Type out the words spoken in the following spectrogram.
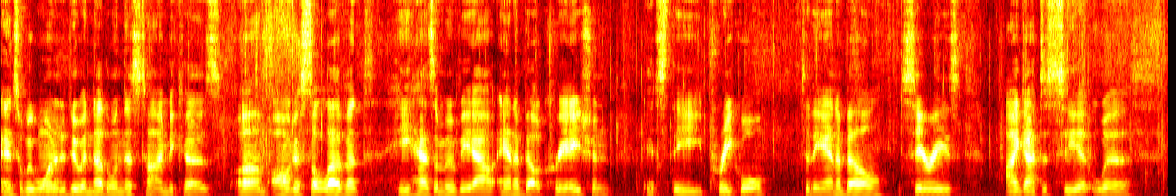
and so we wanted to do another one this time because um, August 11th he has a movie out, Annabelle Creation. It's the prequel to the Annabelle series. I got to see it with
